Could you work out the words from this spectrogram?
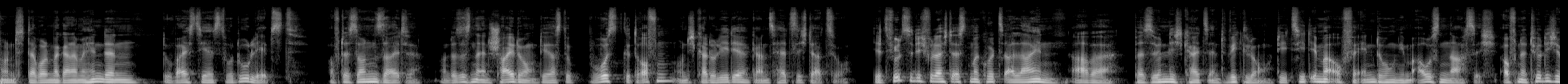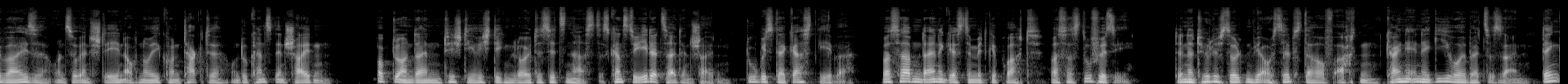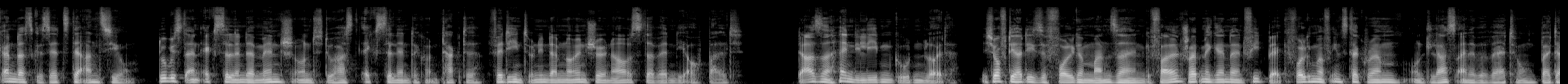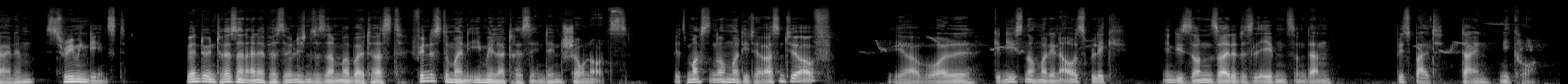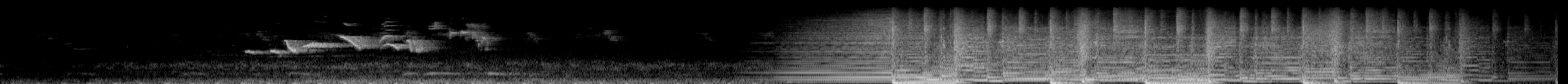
Und da wollen wir gar nicht mehr hin, denn du weißt ja jetzt, wo du lebst. Auf der Sonnenseite. Und das ist eine Entscheidung, die hast du bewusst getroffen und ich gratuliere dir ganz herzlich dazu. Jetzt fühlst du dich vielleicht erstmal kurz allein, aber Persönlichkeitsentwicklung, die zieht immer auch Veränderungen im Außen nach sich, auf natürliche Weise und so entstehen auch neue Kontakte und du kannst entscheiden, ob du an deinem Tisch die richtigen Leute sitzen hast. Das kannst du jederzeit entscheiden. Du bist der Gastgeber. Was haben deine Gäste mitgebracht? Was hast du für sie? Denn natürlich sollten wir auch selbst darauf achten, keine Energieräuber zu sein. Denk an das Gesetz der Anziehung. Du bist ein exzellenter Mensch und du hast exzellente Kontakte verdient und in deinem neuen schönen Haus, da werden die auch bald da sein, die lieben guten Leute. Ich hoffe, dir hat diese Folge Mannsein gefallen. Schreib mir gerne dein Feedback, folge mir auf Instagram und lass eine Bewertung bei deinem Streamingdienst. Wenn du Interesse an einer persönlichen Zusammenarbeit hast, findest du meine E-Mail-Adresse in den Show Notes. Jetzt machst du nochmal die Terrassentür auf. Jawohl, genieß nochmal den Ausblick in die Sonnenseite des Lebens und dann bis bald, dein Nico.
